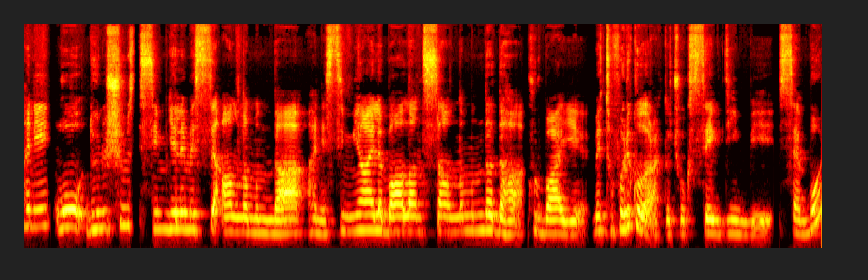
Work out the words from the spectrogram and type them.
hani o dönüşüm simgelemesi anlamında hani simya ile bağlantısı anlamında daha kurbağayı metaforik olarak da çok sevdiğim bir sembol.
